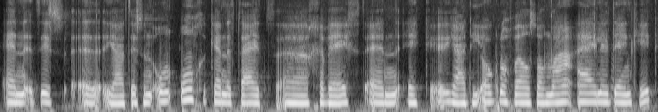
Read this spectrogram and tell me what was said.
En het is, eh, ja, het is een on- ongekende tijd eh, geweest. En ik, eh, ja, die ook nog wel zal naeilen, denk ik.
